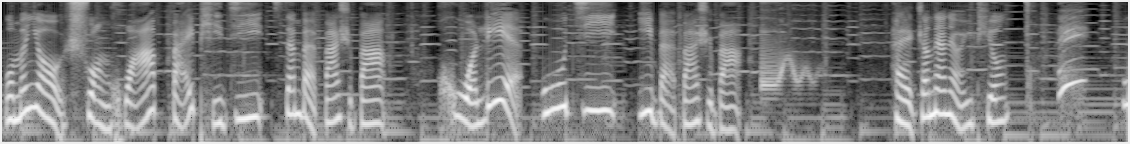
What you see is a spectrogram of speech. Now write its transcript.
我们有爽滑白皮鸡，三百八十八。”火烈乌鸡一百八十八，嗨，张大鸟一听，哎，乌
